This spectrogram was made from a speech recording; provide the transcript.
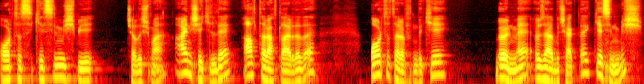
ortası kesilmiş bir çalışma. Aynı şekilde alt taraflarda da orta tarafındaki bölme özel bıçakla kesilmiş.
